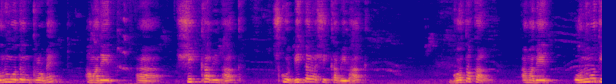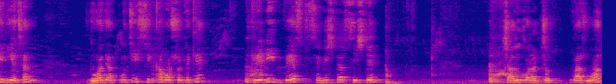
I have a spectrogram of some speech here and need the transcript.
অনুমোদন ক্রমে আমাদের শিক্ষা বিভাগ, স্কুল বিদ্যালয় শিক্ষা বিভাগ গতকাল আমাদের অনুমতি দিয়েছেন। দু হাজার পঁচিশ শিক্ষাবর্ষ থেকে ক্রেডিট বেসড সেমিস্টার সিস্টেম চালু করার জন্য। ক্লাস ওয়ান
